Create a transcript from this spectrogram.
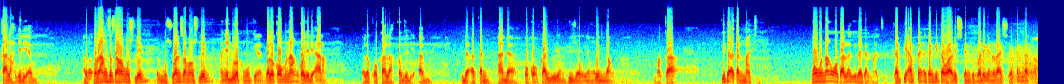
kalah jadi abu. Berperang sesama muslim, bermusuhan sama muslim, hanya dua kemungkinan. Kalau kau menang, kau jadi arang. Kalau kau kalah, kau jadi abu. Tidak akan ada pokok kayu yang hijau, yang rindang. Maka kita akan mati. Mau menang, mau kalah, kita akan mati. Tapi apa yang akan kita wariskan kepada generasi akan datang?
